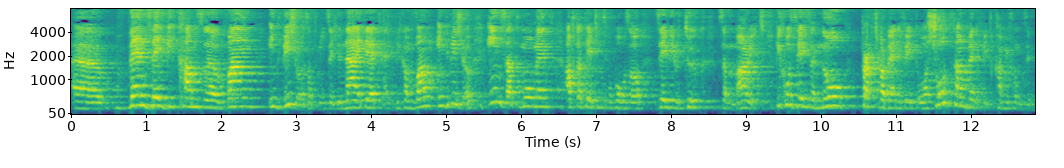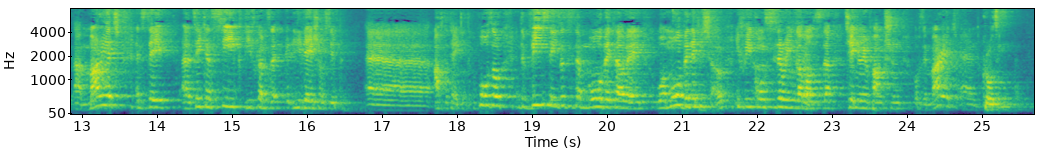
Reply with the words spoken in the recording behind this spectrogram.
uh, then they become the one individual, that means they united and become one individual. In that moment, after taking the proposal, they will took the marriage because there is no practical benefit or short-term benefit coming from the uh, marriage, and they uh, they can seek these kind of relationship after taking the proposal. The we says this is a more better way or more beneficial if we're considering about the genuine function of the marriage and closing.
